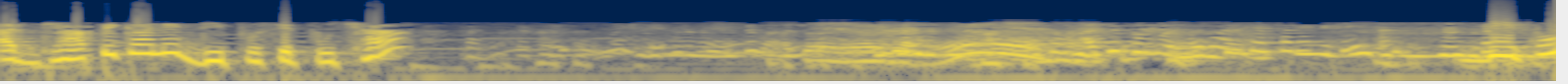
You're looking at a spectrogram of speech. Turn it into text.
अध्यापिका ने दीपू से पूछा दीपू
